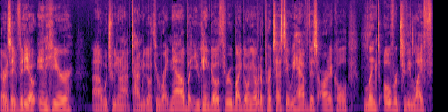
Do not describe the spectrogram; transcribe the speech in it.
There is a video in here. Uh, which we don't have time to go through right now, but you can go through by going over to Protestia. We have this article linked over to the Life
